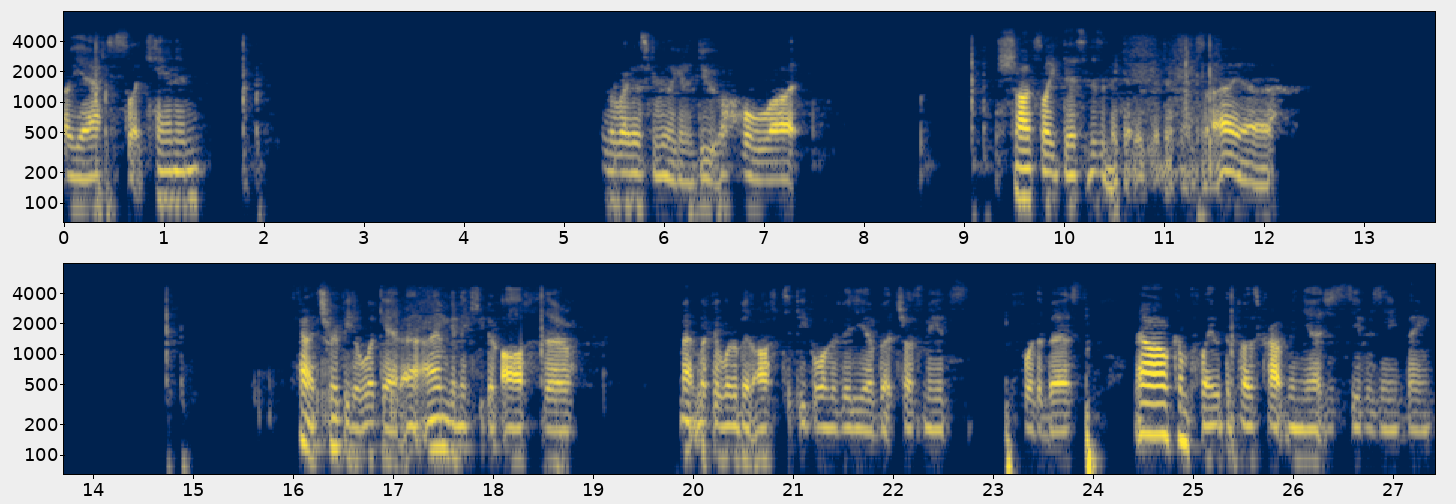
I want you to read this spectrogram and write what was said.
Oh yeah, I have to select Canon. Like that's really going to do a whole lot. Shots like this, it doesn't make that big of a difference. I, uh, it's kind of trippy to look at. I, I'm going to keep it off, though. Might look a little bit off to people in the video, but trust me, it's for the best. Now I'll come play with the post-crop vignette just to see if there's anything.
